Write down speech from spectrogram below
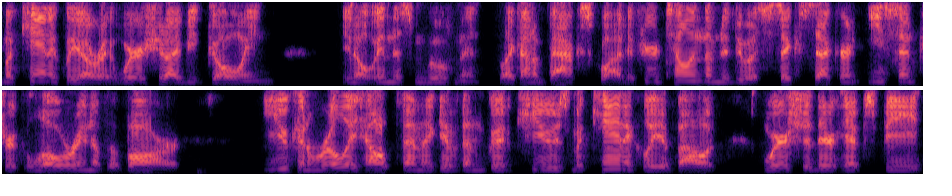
mechanically, all right, where should I be going, you know, in this movement, like on a back squat. If you're telling them to do a six second eccentric lowering of the bar, you can really help them and give them good cues mechanically about where should their hips be,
